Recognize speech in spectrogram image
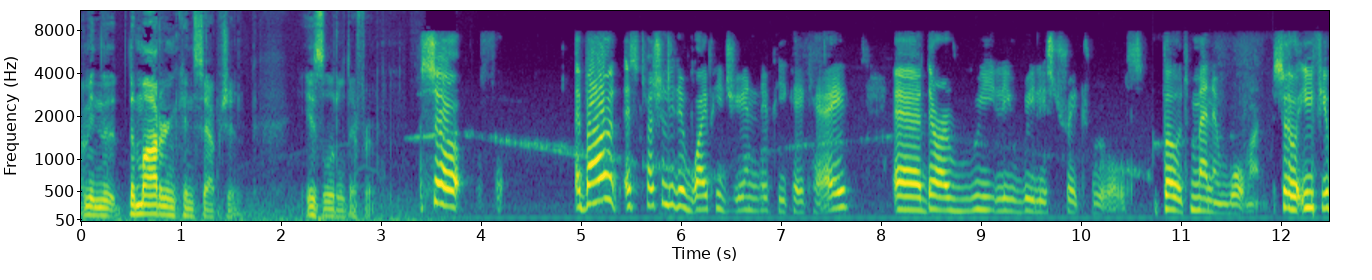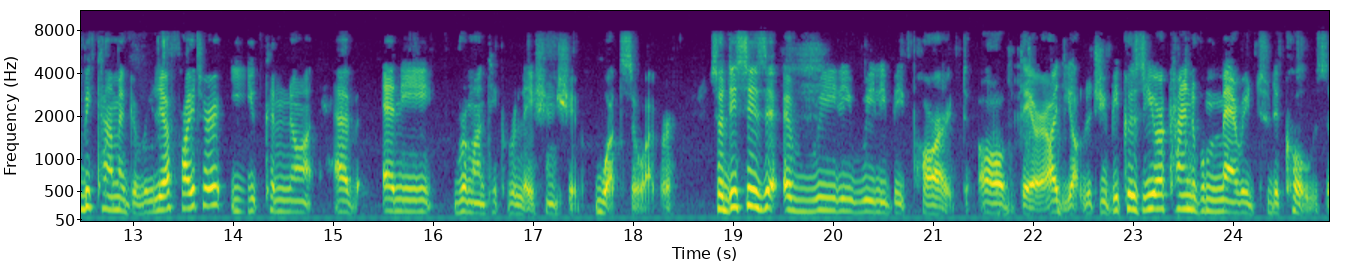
i mean the, the modern conception is a little different so about especially the YPG and the PKK, uh, there are really, really strict rules, both men and women. So if you become a guerrilla fighter, you cannot have any romantic relationship whatsoever. So this is a really, really big part of their ideology because you're kind of married to the cause.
